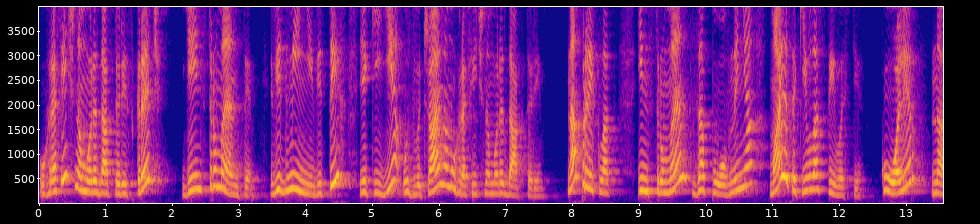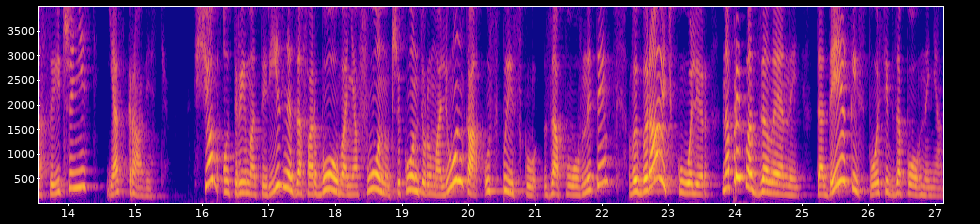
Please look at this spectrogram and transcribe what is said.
У графічному редакторі Scratch є інструменти, відмінні від тих, які є у звичайному графічному редакторі. Наприклад, інструмент заповнення має такі властивості: колір, насиченість, яскравість. Щоб отримати різне зафарбовування фону чи контуру малюнка у списку Заповнити, вибирають колір, наприклад, зелений, та деякий спосіб заповнення.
